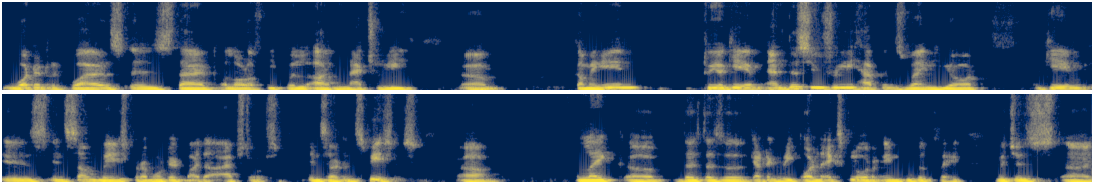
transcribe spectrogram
what it requires is that a lot of people are naturally um, coming in to your game, and this usually happens when your game is in some ways promoted by the app stores in certain spaces. Um, like uh, there's there's a category called Explore in Google Play, which is uh,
